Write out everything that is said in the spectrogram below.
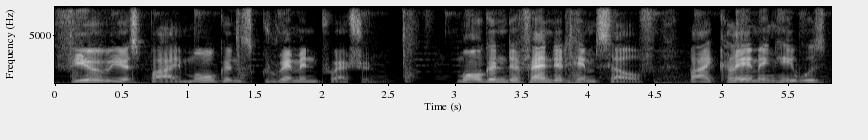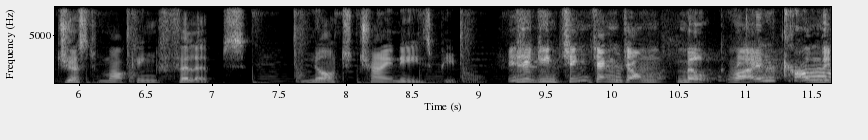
furious by Morgan's grim impression. Morgan defended himself by claiming he was just mocking Phillips, not Chinese people. He's drinking ching chang milk, right? You From the.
